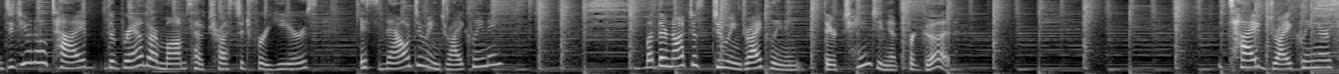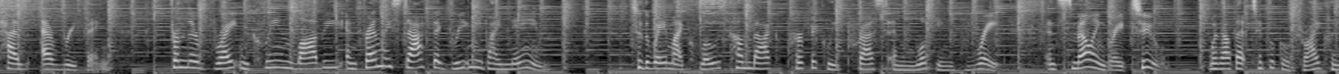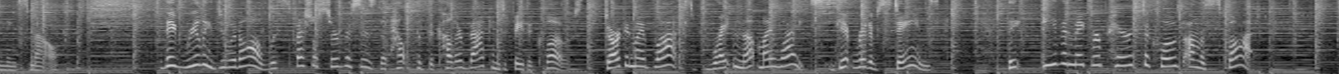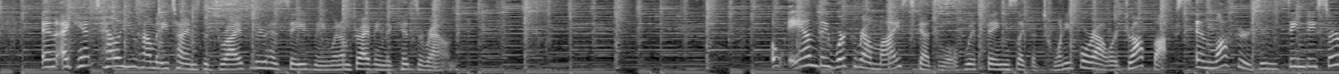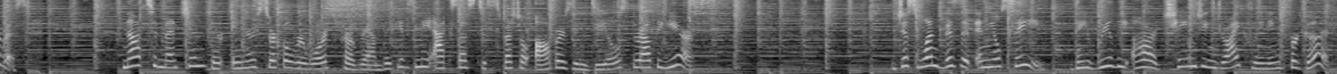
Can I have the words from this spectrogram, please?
Did you know Tide, the brand our moms have trusted for years, is now doing dry cleaning? But they're not just doing dry cleaning, they're changing it for good. Tide Dry Cleaners has everything from their bright and clean lobby and friendly staff that greet me by name, to the way my clothes come back perfectly pressed and looking great, and smelling great too, without that typical dry cleaning smell. They really do it all with special services that help put the color back into faded clothes, darken my blacks, brighten up my whites, get rid of stains. They even make repairs to clothes on the spot. And I can't tell you how many times the drive through has saved me when I'm driving the kids around. Oh, and they work around my schedule with things like a 24 hour drop box and lockers and same day service. Not to mention their Inner Circle Rewards program that gives me access to special offers and deals throughout the year. Just one visit and you'll see, they really are changing dry cleaning for good.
